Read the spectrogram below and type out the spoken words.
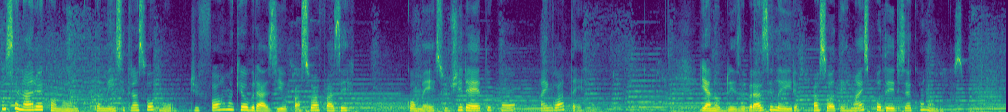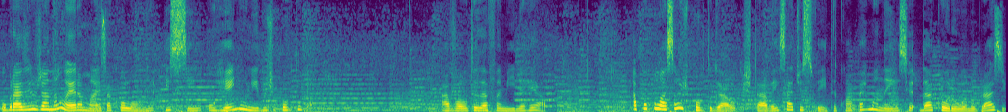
O cenário econômico também se transformou, de forma que o Brasil passou a fazer comércio direto com a Inglaterra. E a nobreza brasileira passou a ter mais poderes econômicos. O Brasil já não era mais a colônia, e sim o Reino Unido de Portugal a volta da família real. A população de Portugal estava insatisfeita com a permanência da coroa no Brasil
